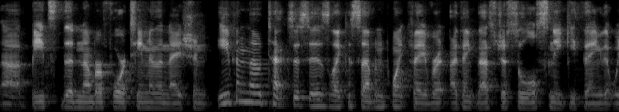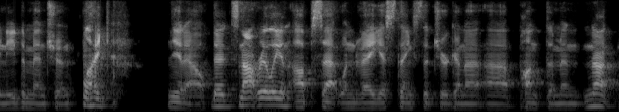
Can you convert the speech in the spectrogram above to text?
uh, beats the number four team in the nation, even though Texas is like a seven point favorite, I think that's just a little sneaky thing that we need to mention. Like, you know, it's not really an upset when Vegas thinks that you're going to uh, punt them and not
